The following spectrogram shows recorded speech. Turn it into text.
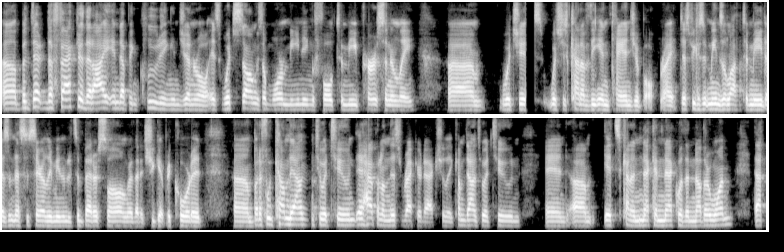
Uh, but the, the factor that I end up including in general is which songs are more meaningful to me personally, um, which is which is kind of the intangible, right? Just because it means a lot to me doesn't necessarily mean that it's a better song or that it should get recorded. Um, but if we come down to a tune, it happened on this record actually. Come down to a tune, and um, it's kind of neck and neck with another one. That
